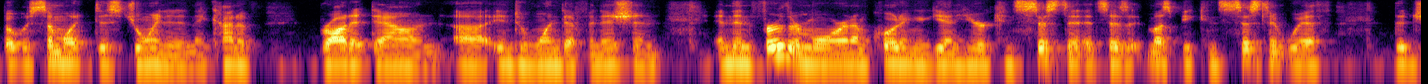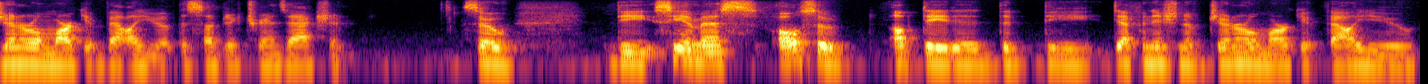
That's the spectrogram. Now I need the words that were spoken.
but was somewhat disjointed, and they kind of brought it down uh, into one definition. And then furthermore, and I'm quoting again here, consistent, it says it must be consistent with the general market value of the subject transaction. So the CMS also updated the, the definition of general market value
